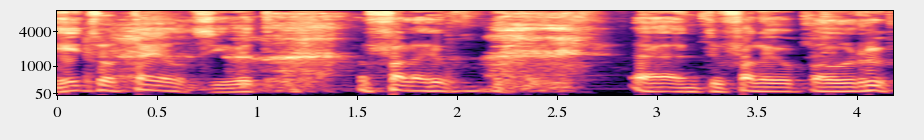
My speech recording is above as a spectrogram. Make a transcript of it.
heads or tails, jy weet, val hy op, uh, en toe val hy op Paul Roe.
